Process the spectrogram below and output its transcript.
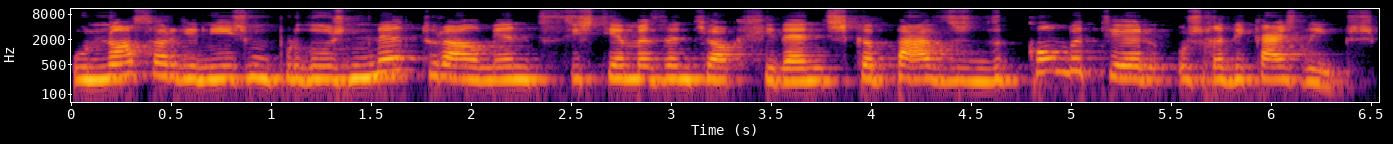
o nosso organismo produz naturalmente sistemas antioxidantes capazes de combater os radicais livres.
